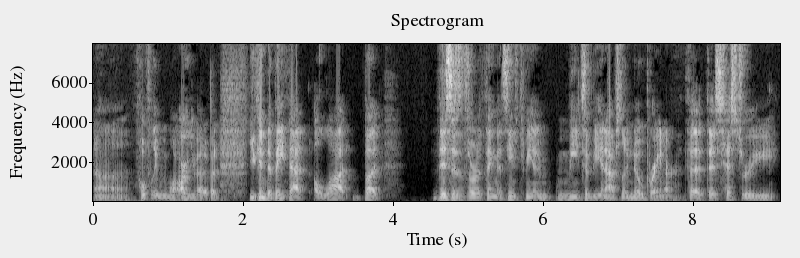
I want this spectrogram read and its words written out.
Uh, hopefully, we won't argue about it, but you can debate that a lot. But this is the sort of thing that seems to me, me to be an absolute no brainer that this history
